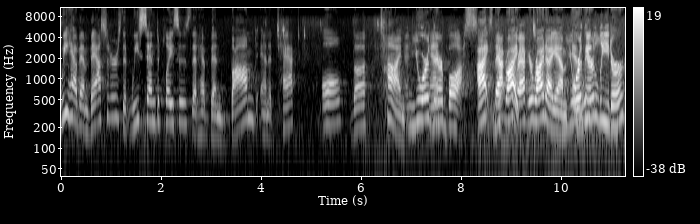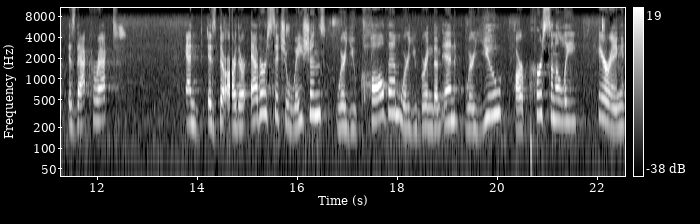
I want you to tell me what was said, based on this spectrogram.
We have ambassadors that we send to places that have been bombed and attacked all the time. And you're And their boss. I, Is that you're right. correct? You're right. I am. And you're And we- their leader. Is that correct? And is there are there ever situations where you call them, where you bring them in, where you are personally caring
